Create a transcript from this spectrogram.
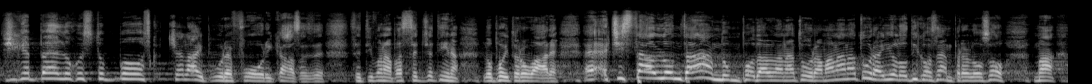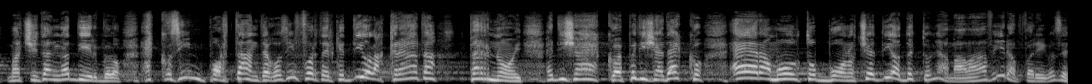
dici che bello questo bosco, ce l'hai pure fuori casa, se, se ti fa una passeggiatina lo puoi trovare. Eh, ci sta allontanando un po' dalla natura, ma la natura io lo dico sempre, lo so, ma, ma ci tengo a dirvelo, è così importante, così forte perché Dio l'ha creata per noi e dice ecco, e poi dice ed ecco era molto buono, cioè Dio ha detto ma, ma la fine a fare così,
